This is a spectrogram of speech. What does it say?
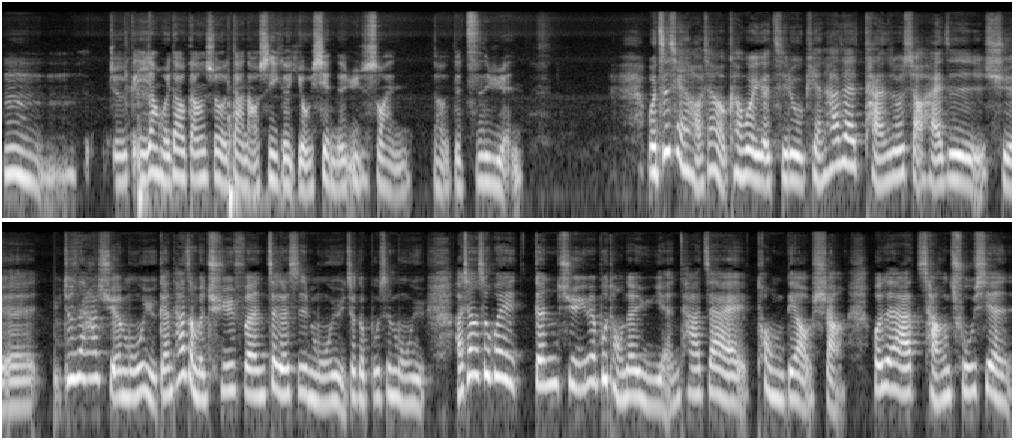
嗯，就是一样，回到刚刚说的，大脑是一个有限的预算。的资源，我之前好像有看过一个纪录片，他在谈说小孩子学，就是他学母语，跟他怎么区分这个是母语，这个不是母语，好像是会根据因为不同的语言，它在痛调上，或者它常出现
